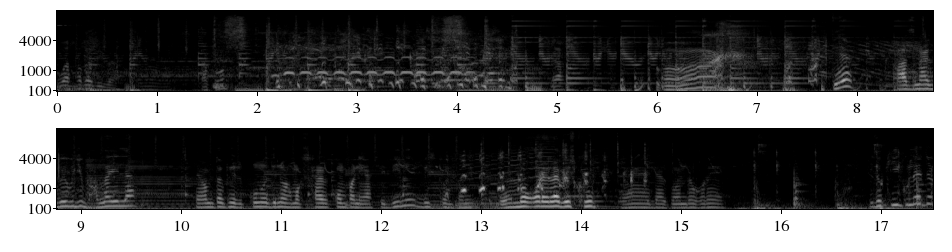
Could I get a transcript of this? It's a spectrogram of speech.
কুয়াশাটা দিবা। থাকো। তে কাজ লাগবে বুঝি ভালো ইলা এখন তো ফির কোনোদিনও আমার সার কোম্পানি আসে দিনি বিশ কোম্পানি বন্ধ করে এলা বেশ খুব। হ্যাঁ এটা বন্ধ করে। এটা কি খুলে যে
